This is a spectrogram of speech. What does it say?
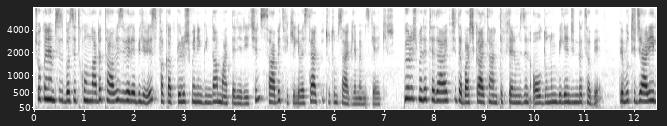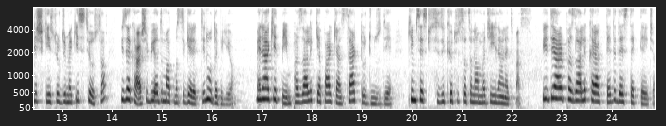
Çok önemsiz basit konularda taviz verebiliriz fakat görüşmenin gündem maddeleri için sabit fikirli ve sert bir tutum sergilememiz gerekir. Bu görüşmede tedarikçi de başka alternatiflerimizin olduğunun bilincinde tabi ve bu ticari ilişkiyi sürdürmek istiyorsa bize karşı bir adım atması gerektiğini o da biliyor. Merak etmeyin pazarlık yaparken sert durdunuz diye kimse sizi kötü satın almacı ilan etmez. Bir diğer pazarlık karakteri de destekleyici.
